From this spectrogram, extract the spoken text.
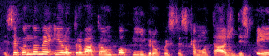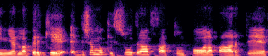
E secondo me io l'ho trovata un po' pigro questo escamotage di spegnerla perché eh, diciamo che Sutra ha fatto un po' la parte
